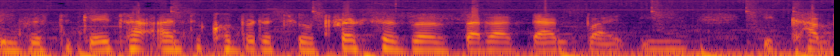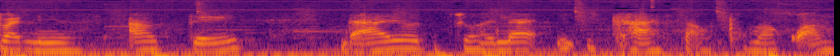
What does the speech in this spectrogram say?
investigator anti-competitive practices that are done by i-companies out there ndayojoyina i-icasa uphuma kwam.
